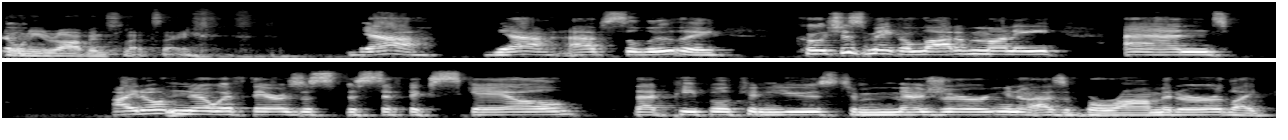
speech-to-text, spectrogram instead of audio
Tony Robbins, let's say. Yeah, yeah, absolutely. Coaches make a lot of money, and I don't know if there's a specific scale that people can use to measure, you know, as a barometer, like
